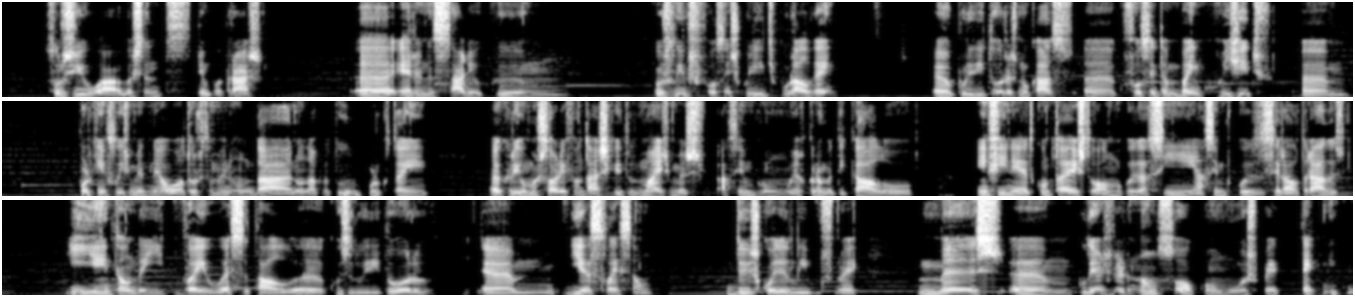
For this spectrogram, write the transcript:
surgiu há bastante tempo atrás, uh, era necessário que um, os livros fossem escolhidos por alguém, uh, por editoras no caso, uh, que fossem também corrigidos, um, porque infelizmente né, o autor também não dá, não dá para tudo, porque tem a criar uma história fantástica e tudo mais, mas há sempre um erro gramatical ou enfim, é de contexto ou alguma coisa assim, há sempre coisas a ser alteradas. E então daí veio essa tal uh, coisa do editor um, ehm, e a seleção de escolha de livros, não é? Mas um, ehm, podemos ver não só como o aspecto técnico,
